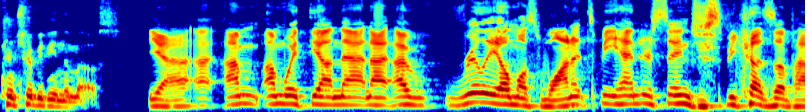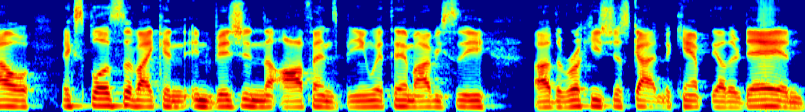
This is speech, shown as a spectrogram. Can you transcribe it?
contributing the most. Yeah, I, am I'm, I'm with you on that, and I, I, really almost want it to be Henderson just because of how explosive I can envision the offense being with him. Obviously, uh, the rookies just got into camp the other day, and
